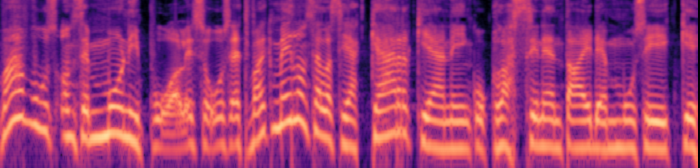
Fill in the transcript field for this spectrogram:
vahvuus on se monipuolisuus. Että vaikka meillä on sellaisia kärkiä, niin kuin klassinen taidemusiikki,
